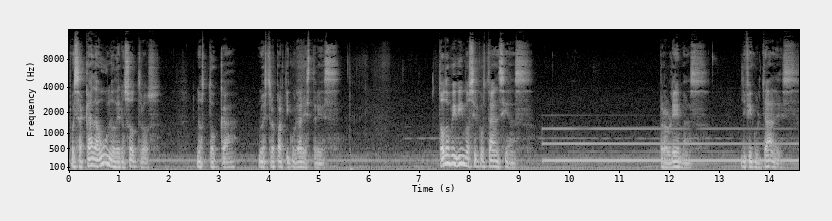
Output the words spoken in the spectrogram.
pues a cada uno de nosotros nos toca nuestro particular estrés. Todos vivimos circunstancias, problemas, dificultades,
